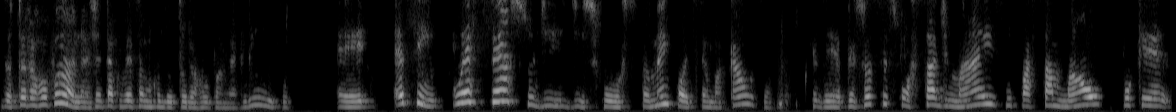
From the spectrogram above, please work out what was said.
Doutora Rovana, a gente está conversando com a doutora Rovana Grise, É, assim, o excesso de, de esforço também pode ser uma causa? Quer dizer, a pessoa se esforçar demais e passar mal porque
